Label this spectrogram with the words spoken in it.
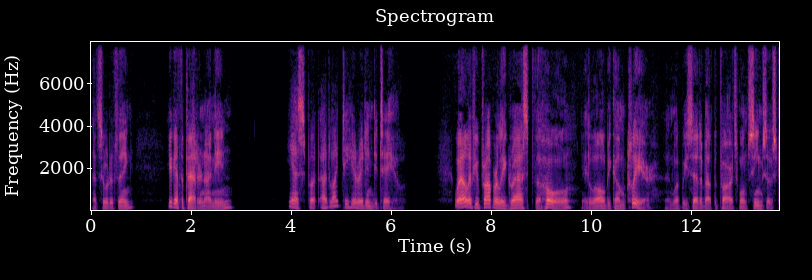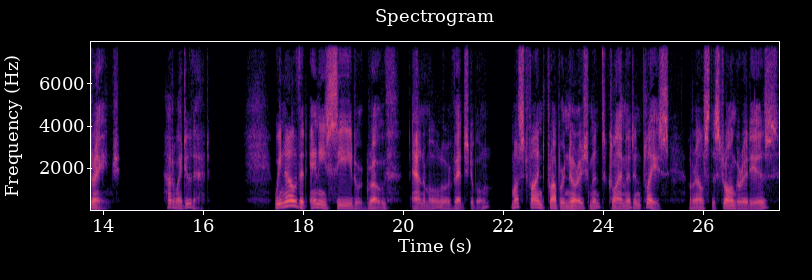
that sort of thing. You get the pattern, I mean. Yes, but I'd like to hear it in detail. Well, if you properly grasp the whole, it'll all become clear, and what we said about the parts won't seem so strange. How do I do that? We know that any seed or growth, animal or vegetable, must find proper nourishment, climate, and place, or else the stronger it is,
